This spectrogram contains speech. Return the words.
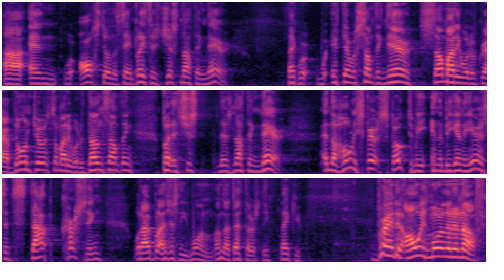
uh, and we're all still in the same place. There's just nothing there. Like, if there was something there, somebody would have grabbed onto it, somebody would have done something, but it's just, there's nothing there. And the Holy Spirit spoke to me in the beginning of the year and said, stop cursing what I, I just need one. I'm not that thirsty. Thank you. Brandon, always more than enough.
